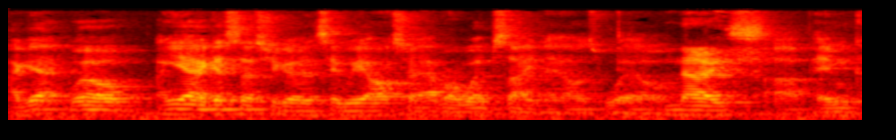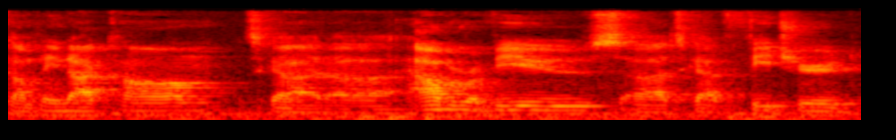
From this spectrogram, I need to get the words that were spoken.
I got well, yeah. I guess I should go and say we also have our website now as well Nice. uh, pavementcompany.com. It's got uh, album reviews. Uh, it's got featured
